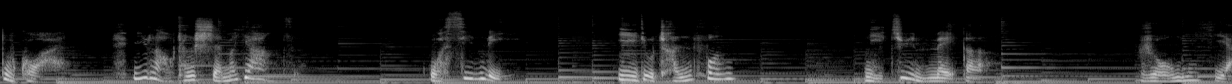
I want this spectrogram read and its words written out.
不管你老成什么样子，我心里依旧尘封你俊美的容颜。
